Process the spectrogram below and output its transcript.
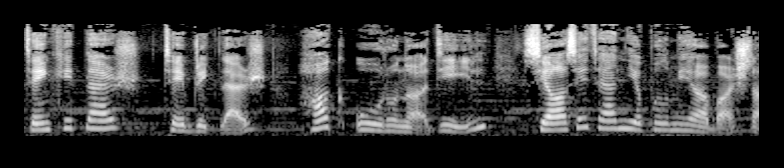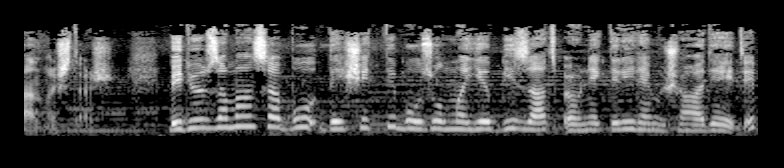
Tenkitler, tebrikler, hak uğruna değil, siyaseten yapılmaya başlanmıştır. Bediüzzaman ise bu dehşetli bozulmayı bizzat örnekleriyle müşahede edip,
